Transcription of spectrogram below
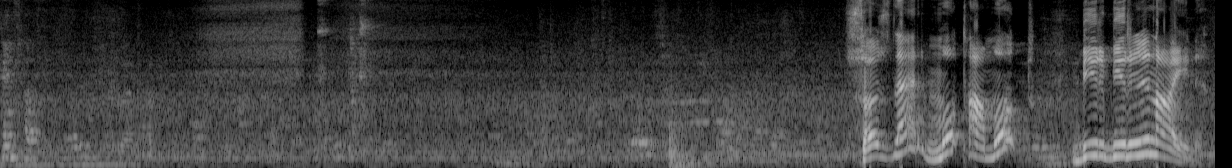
şeytan. Sözler motamot birbirinin aynı.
